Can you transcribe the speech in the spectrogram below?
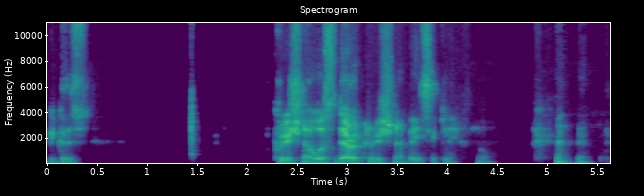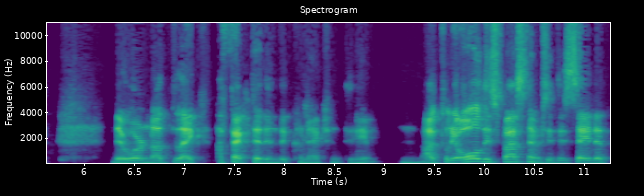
because Krishna was their Krishna basically. they were not like affected in the connection to him. Mm, actually, all these pastimes it is say that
